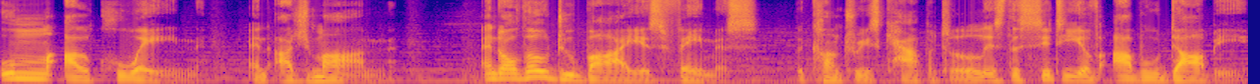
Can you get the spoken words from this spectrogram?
Umm Al Quwain, and Ajman. And although Dubai is famous, the country's capital is the city of Abu Dhabi,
